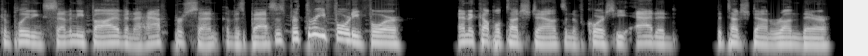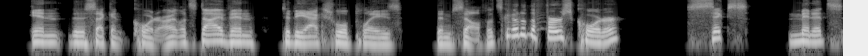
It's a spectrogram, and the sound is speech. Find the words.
completing 75.5% of his passes for 344 and a couple touchdowns. And of course, he added the touchdown run there in the second quarter. All right, let's dive in to the actual plays themselves. Let's go to the first quarter, six minutes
